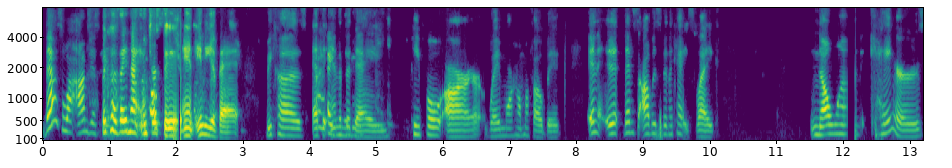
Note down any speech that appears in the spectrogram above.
That's why I'm just because they're not interested in any of that. Because at the end of the day, people are way more homophobic, and it, that's always been the case. Like, no one cares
